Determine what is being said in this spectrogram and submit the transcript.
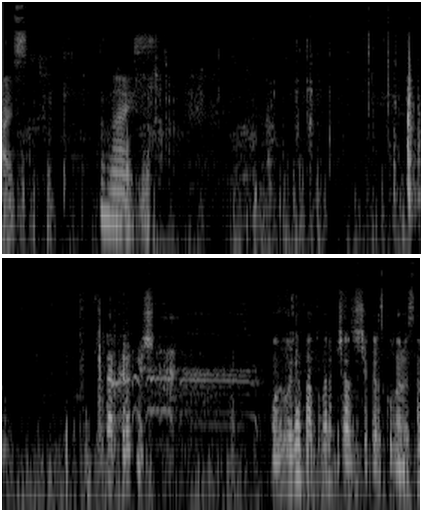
Nice. Nice. Zaten kırıkmış. O yüzden tahtaları mı çalışı çıkarız kullanırız ha?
